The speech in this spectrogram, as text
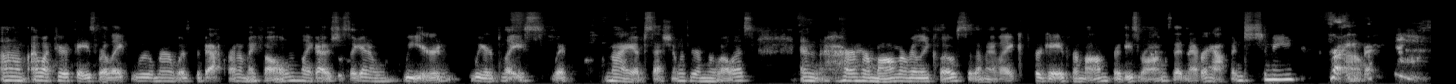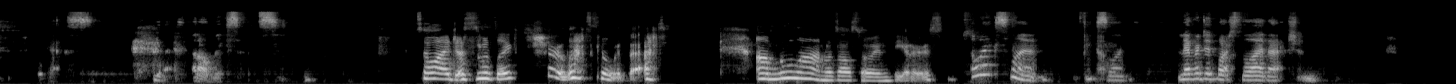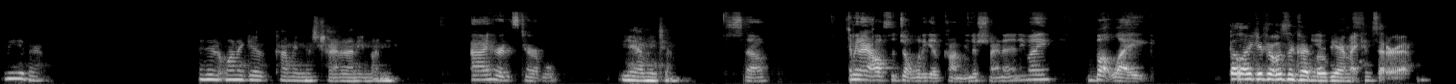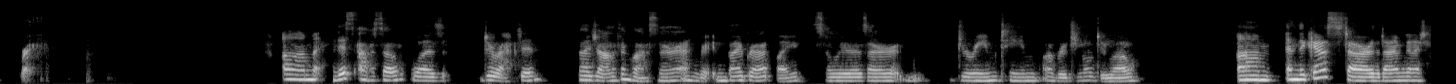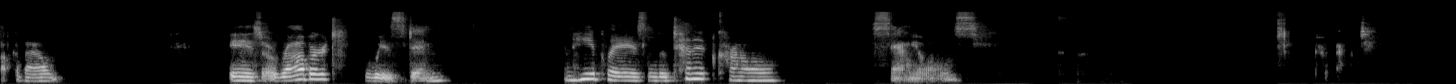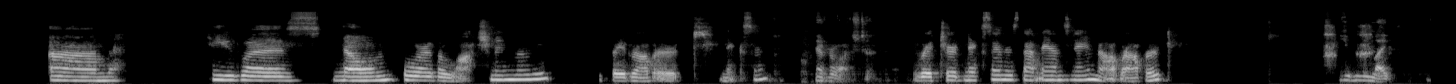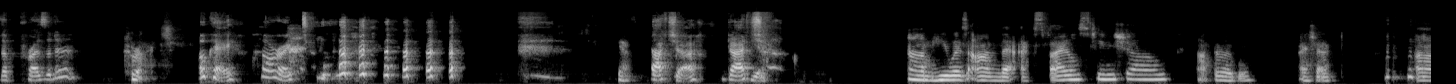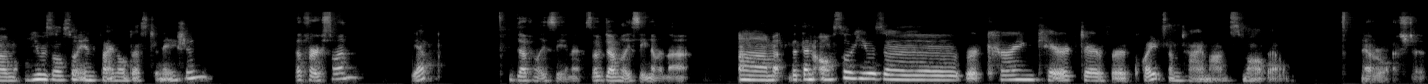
Um, I went through a phase where like Rumor was the background on my phone. Like I was just like in a weird, weird place with my obsession with Rumor Willis. And her and her mom are really close. So then I like forgave her mom for these wrongs that never happened to me. Right. Um, right. Yes. Yes. That all makes sense. So I just was like, sure, let's go with that. Um, Mulan was also in theaters. Oh, excellent. Excellent. Never did watch the live action. Me either. I didn't want to give communist China any money. I heard it's terrible. Yeah, me too. So, I mean, I also don't want to give communist China any money, but like, But like if it was a good movie, I might consider it. right. Um, this episode was directed by Jonathan Glassner and written by Brad White. So it is our dream team original duo. Um, and the guest star that I'm going to talk about is Robert Wisdom. And he plays Lieutenant Colonel Samuels. Correct. Um, he was known for the Watchmen movie. He played Robert Nixon. Never watched it. Richard Nixon is that man's name, not Robert. You mean like the president? Correct. Okay. All right. Yeah. Gotcha. Gotcha. Yeah. Um, he was on the X-Files TV show, not the movie. I checked. Um, he was also in Final Destination. The first one, Yep. definitely seen it. So definitely seen him in that. Um, but then also he was a recurring character for quite some time on Smallville. Never watched it.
